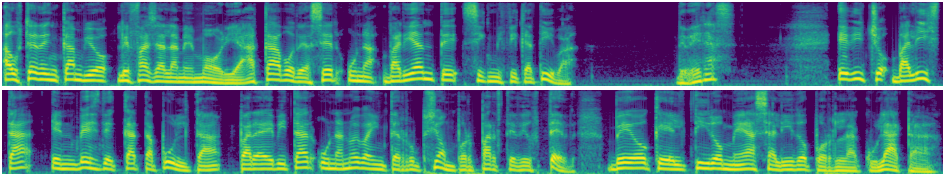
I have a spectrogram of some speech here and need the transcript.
A usted, en cambio, le falla la memoria. Acabo de hacer una variante significativa. ¿De veras? He dicho balista en vez de catapulta para evitar una nueva interrupción por parte de usted. Veo que el tiro me ha salido por la culata.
